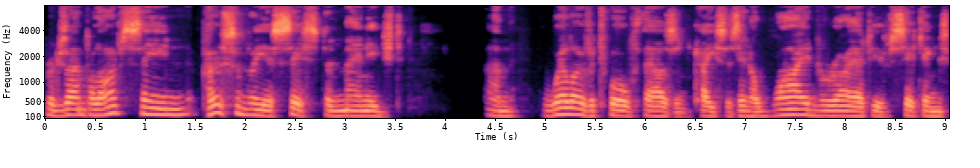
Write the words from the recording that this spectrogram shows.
For example, I've seen personally assessed and managed um, well over 12,000 cases in a wide variety of settings,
